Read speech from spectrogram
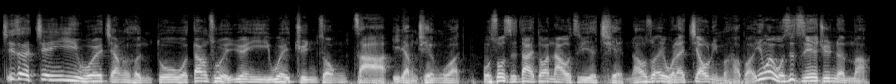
其实这个建议我也讲了很多，我当初也愿意为军中砸一两千万。我说实在都要拿我自己的钱，然后说，哎、我来教你们好不好？因为我是职业军人嘛，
